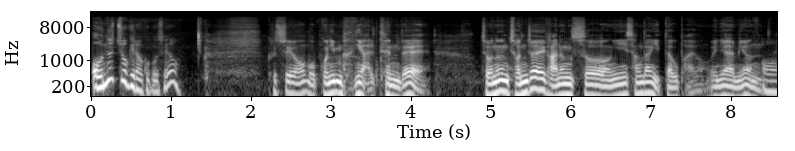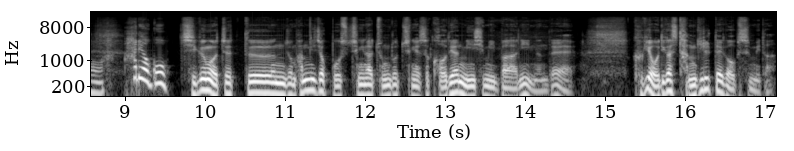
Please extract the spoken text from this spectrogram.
어느 쪽이라고 보세요? 글쎄요, 뭐 본인만이 알 텐데 저는 전자의 가능성이 상당히 있다고 봐요. 왜냐하면 어, 하려고 지금 어쨌든 좀 합리적 보수층이나 중도층에서 거대한 민심 위반이 있는데 그게 어디 가서 담길 데가 없습니다.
